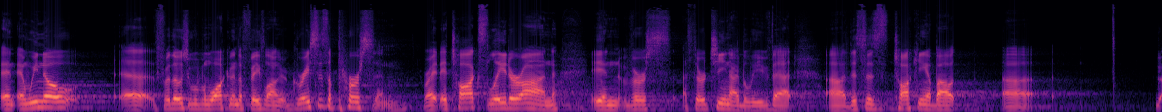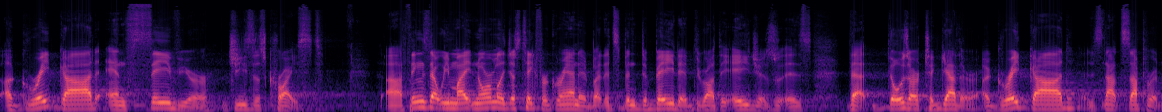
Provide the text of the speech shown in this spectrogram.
And, and we know uh, for those who have been walking in the faith longer, grace is a person, right? It talks later on in verse 13, I believe, that uh, this is talking about uh, a great God and Savior, Jesus Christ. Uh, things that we might normally just take for granted, but it's been debated throughout the ages, is that those are together. A great God, it's not separate,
